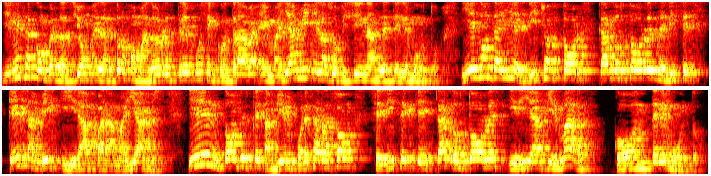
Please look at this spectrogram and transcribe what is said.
Y en esa conversación el actor Juan Manuel Restrepo se encontraba en Miami en las oficinas de Telemundo. Y es donde ahí el dicho actor Carlos Torres le dice que también irá para Miami. Y entonces que también por esa razón se dice que Carlos Torres iría a firmar con Telemundo.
